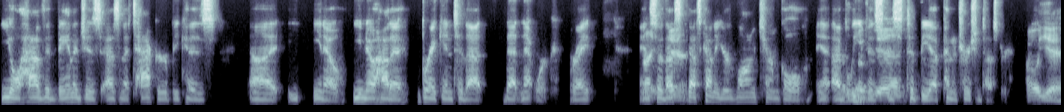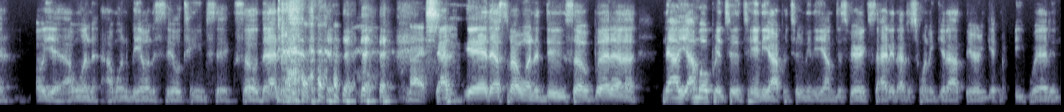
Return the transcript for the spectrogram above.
you'll have advantages as an attacker because uh, you know you know how to break into that that network right and Right, so that's yeah. that's kind of your long-term goal eh, i believe is, Yeah. is to be a penetration tester Oh yeah. Oh yeah. I want to I want to be on the SEAL Team Six. So that is nice yeah, that's what I want to do. So but uh now yeah, I'm open to to any opportunity. I'm just very excited. I just want to get out there and get my feet wet and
